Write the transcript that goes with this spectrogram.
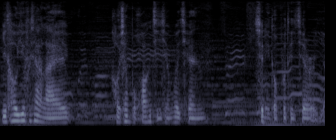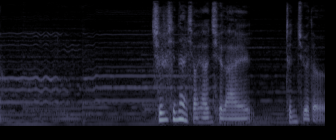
一套衣服下来，好像不花个几千块钱，心里都不得劲儿一样。其实现在想想起来，真觉得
